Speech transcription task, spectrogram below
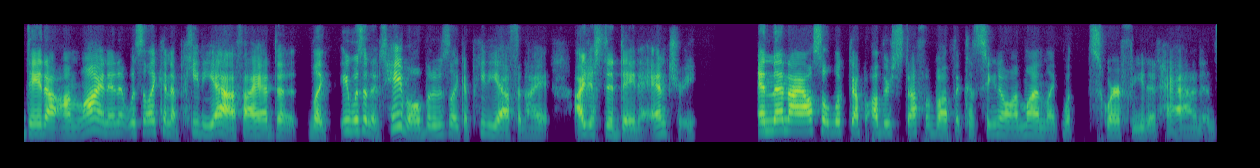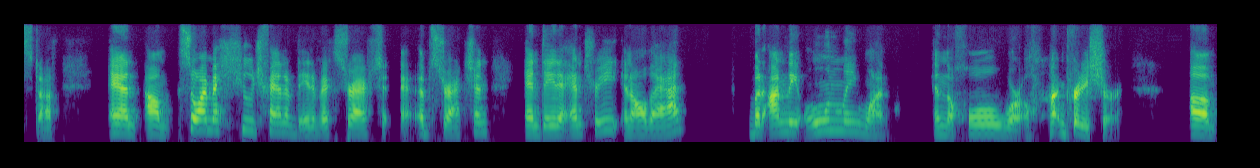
data online and it was like in a pdf i had to like it wasn't a table but it was like a pdf and i i just did data entry and then i also looked up other stuff about the casino online like what square feet it had and stuff and um so i'm a huge fan of data abstraction abstraction and data entry and all that but I'm the only one in the whole world, I'm pretty sure. Um,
